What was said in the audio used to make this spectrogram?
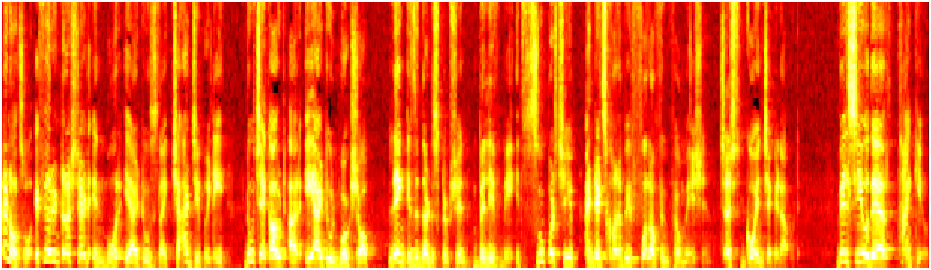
And also, if you're interested in more AI tools like ChatGPT, do check out our AI tool workshop. Link is in the description. Believe me, it's super cheap and it's gonna be full of information. Just go and check it out. We'll see you there. Thank you.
